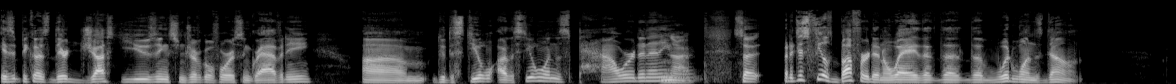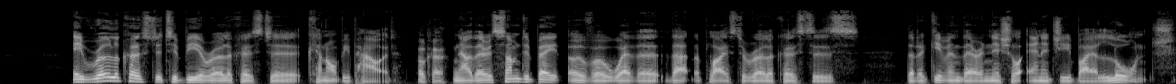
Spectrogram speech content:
is it because they're just using centrifugal force and gravity? Um, do the steel are the steel ones powered in any way? no. So but it just feels buffered in a way that the, the wood ones don't. a roller coaster to be a roller coaster cannot be powered. Okay. Now, there is some debate over whether that applies to roller coasters that are given their initial energy by a launch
